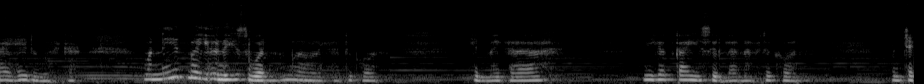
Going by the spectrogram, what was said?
ล้ ๆ ให้ดูนะคะ วันนี้มาอยู่ในสวนของเราเลยค่ะทุกคน เห็นไหมคะ นี่ก็ใกล้สุดแล้วนะคะทุกคน มันจะ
